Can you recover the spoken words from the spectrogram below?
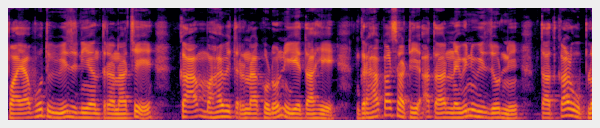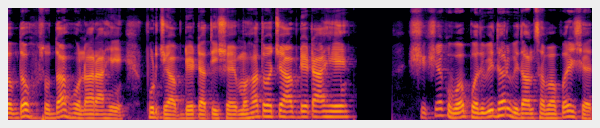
पायाभूत वीज नियंत्रणाचे काम महावितरणाकडून येत आहे. ग्राहकासाठी आता नवीन वीज जोडणी तात्काळ उपलब्ध सुद्धा होणार आहे. पुढचे अपडेट अतिशय महत्त्वाचे अपडेट आहे. शिक्षक व पदवीधर विधानसभा परिषद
